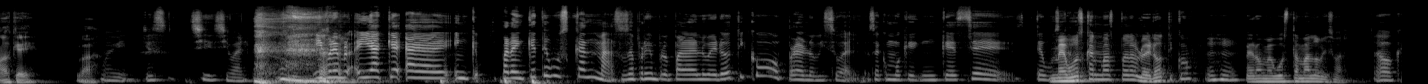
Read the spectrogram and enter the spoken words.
Ok, va. Muy bien. Yo s- sí, Shibari. y por ejemplo, ¿y a qué, eh, en qué- ¿para en qué te buscan más? O sea, por ejemplo, ¿para lo erótico o para lo visual? O sea, como que en qué se te buscan. me buscan más para lo erótico pero me gusta más lo visual Ok.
